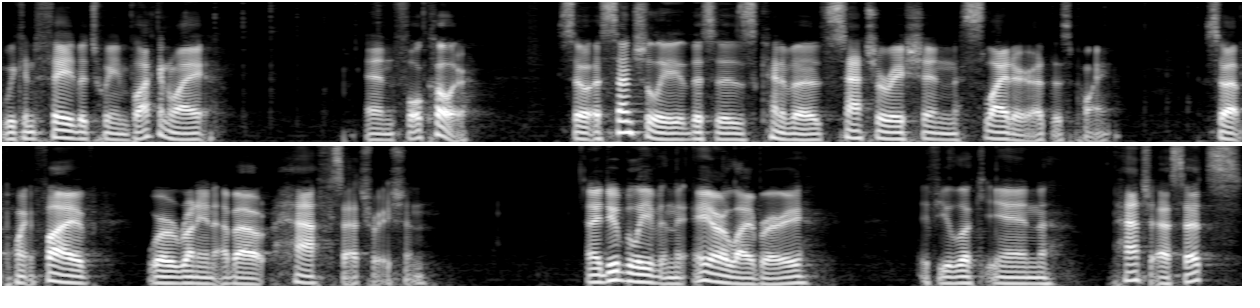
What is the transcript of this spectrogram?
we can fade between black and white and full color. So essentially, this is kind of a saturation slider at this point. So at 0.5, we're running about half saturation. And I do believe in the AR library, if you look in patch assets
